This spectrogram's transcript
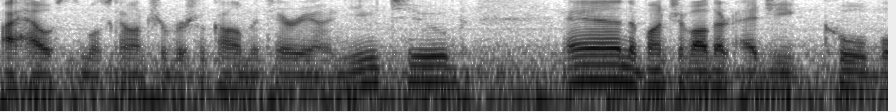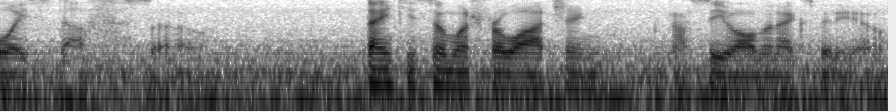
I host the most controversial commentary on YouTube and a bunch of other edgy, cool boy stuff. So, thank you so much for watching. I'll see you all in the next video.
